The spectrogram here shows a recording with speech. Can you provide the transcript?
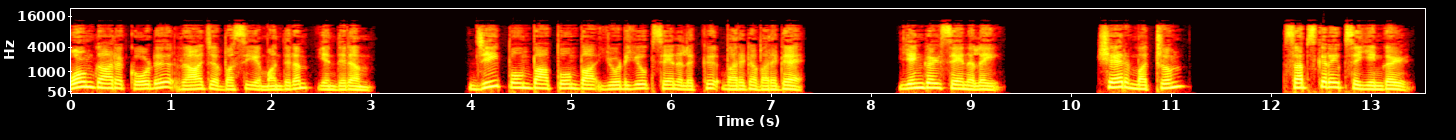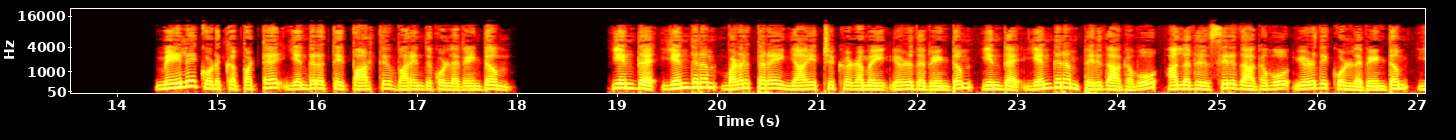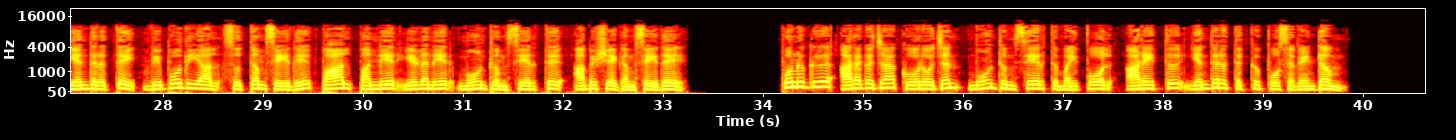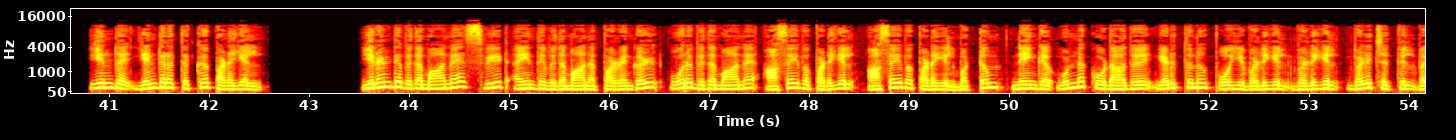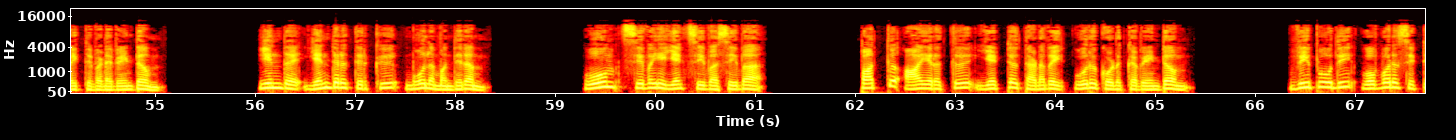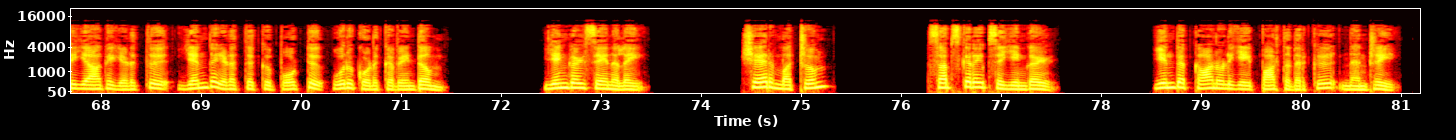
ஓங்கார கோடு ராஜ வசிய மந்திரம் எந்திரம். ஜி பூம்பா பூம்பா யூடியூப் சேனலுக்கு வருக வருக. எங்கள் சேனலை ஷேர் மற்றும் சப்ஸ்கிரைப் செய்யுங்கள். மேலே கொடுக்கப்பட்ட எந்திரத்தை பார்த்து வரைந்து கொள்ள வேண்டும். இந்த எந்திரம் வளர்ப்பறை ஞாயிற்றுக்கிழமை எழுத வேண்டும். இந்த எந்திரம் பெரிதாகவோ அல்லது சிறிதாகவோ எழுதிக் கொள்ள வேண்டும். எந்திரத்தை விபூதியால் சுத்தம் செய்து பால் பன்னீர் இளநீர் மூன்றும் சேர்த்து அபிஷேகம் செய்து புனுகு அரகஜா கோரோஜன் மூன்றும் சேர்த்து மைப்போல் அரைத்து எந்திரத்துக்கு பூச வேண்டும். இந்த எந்திரத்துக்கு படையல் இரண்டு விதமான ஸ்வீட் ஐந்து விதமான பழங்கள் ஒரு விதமான அசைவ படையில். அசைவ படையில் மட்டும் நீங்க உண்ணக்கூடாது. எடுத்துனு போய் வெளியில் வெளியில் வெளிச்சத்தில் வைத்துவிட வேண்டும். இந்த எந்திரத்திற்கு மூலமந்திரம் ஓம் சிவய சிவ சிவ. பத்து ஆயிரத்து எட்டு தடவை உரு கொடுக்க வேண்டும். விபூதி ஒவ்வொரு சிட்டியாக எடுத்து எந்த இடத்துக்கு போட்டு உரு கொடுக்க வேண்டும். எங்கள் சேனலை ஷேர் மற்றும் சப்ஸ்கிரைப் செய்யுங்கள். இந்த காணொளியை பார்த்ததற்கு நன்றி.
